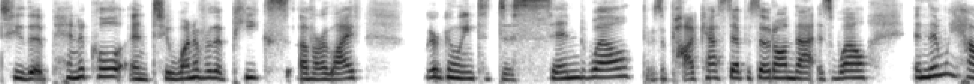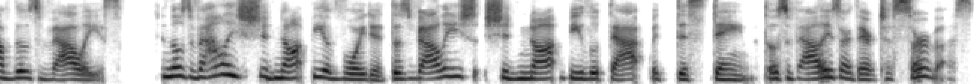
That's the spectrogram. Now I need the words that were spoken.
to the pinnacle and to one of the peaks of our life. We're going to descend well. There's a podcast episode on that as well. And then we have those valleys. And those valleys should not be avoided. Those valleys should not be looked at with disdain. Those valleys are there to serve us.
